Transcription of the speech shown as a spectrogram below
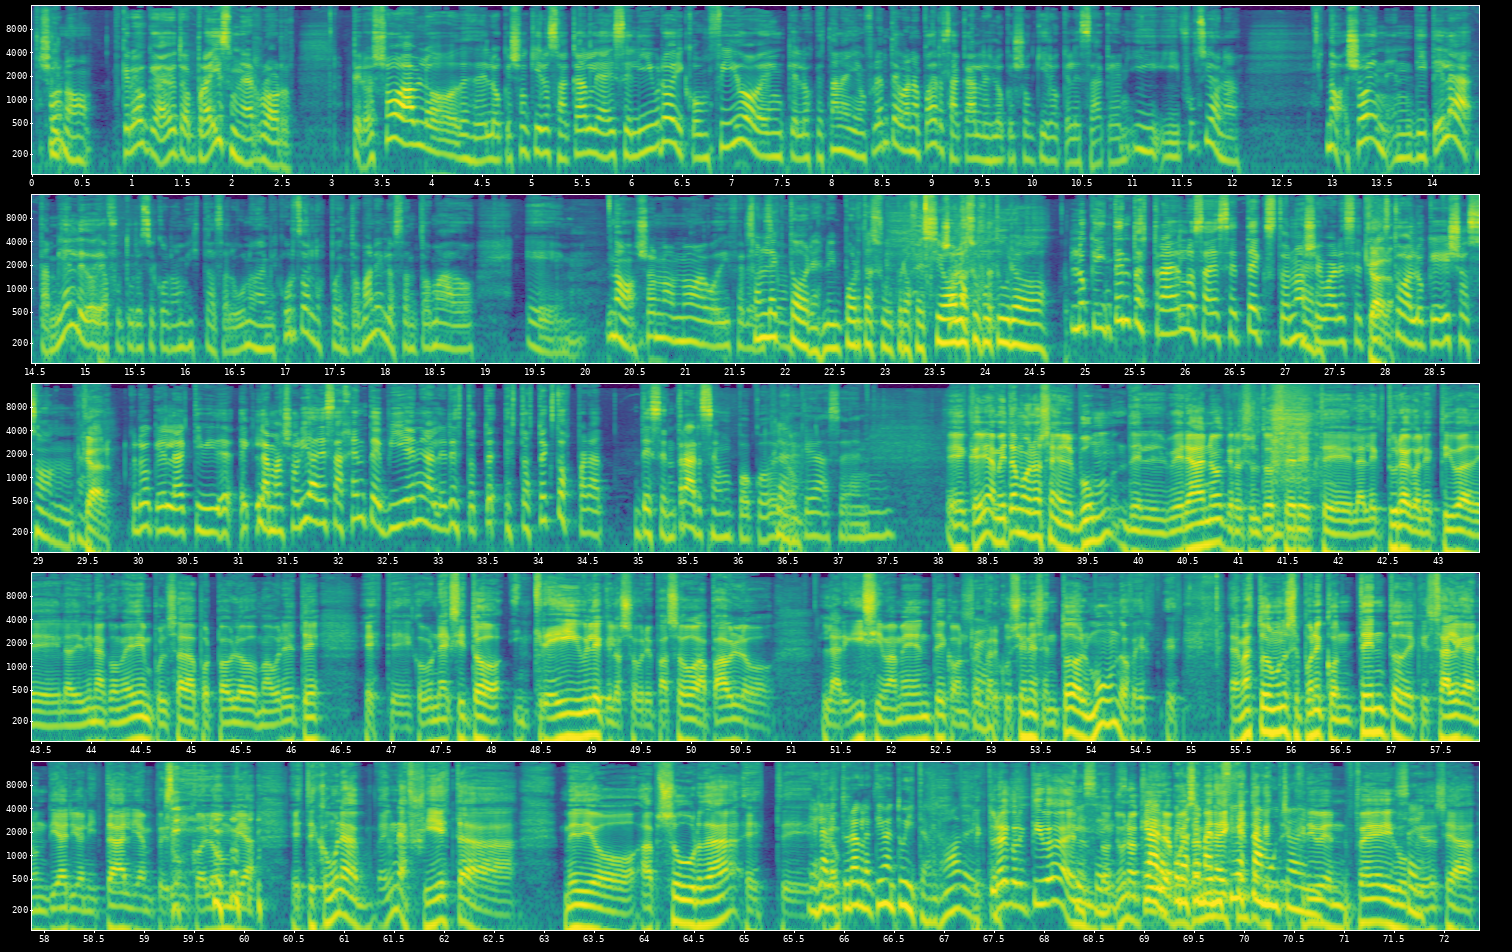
yo no. Creo que hay otro, por ahí es un error. Pero yo hablo desde lo que yo quiero sacarle a ese libro y confío en que los que están ahí enfrente van a poder sacarles lo que yo quiero que le saquen. Y, y funciona. No, yo en, en Ditela también le doy a futuros economistas. Algunos de mis cursos los pueden tomar y los han tomado. Eh, no, yo no, no hago diferencia. Son lectores, no importa su profesión Yo o su futuro. Lo que intento es traerlos a ese texto, no Claro. llevar ese Claro. texto a lo que ellos son. Claro. Creo que la actividad, eh, la mayoría de esa gente viene a leer esto te- estos textos para descentrarse un poco de Claro. lo que hacen. Eh, Karina, metámonos en el boom del verano que resultó ser este, la lectura colectiva de la Divina Comedia impulsada por Pablo Maurete, este, con un éxito increíble que lo sobrepasó a Pablo larguísimamente, con Sí. repercusiones en todo el mundo. Es- es- además todo el mundo se pone contento de que salga en un diario en Italia, en Perú, en Colombia. este, es como una, una fiesta medio absurda. Este, Es la lectura colectiva en Twitter, ¿no? De- Lectura colectiva en donde uno claro, quiera, pero porque también hay gente que mucho escribe en Facebook, que, o sea,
